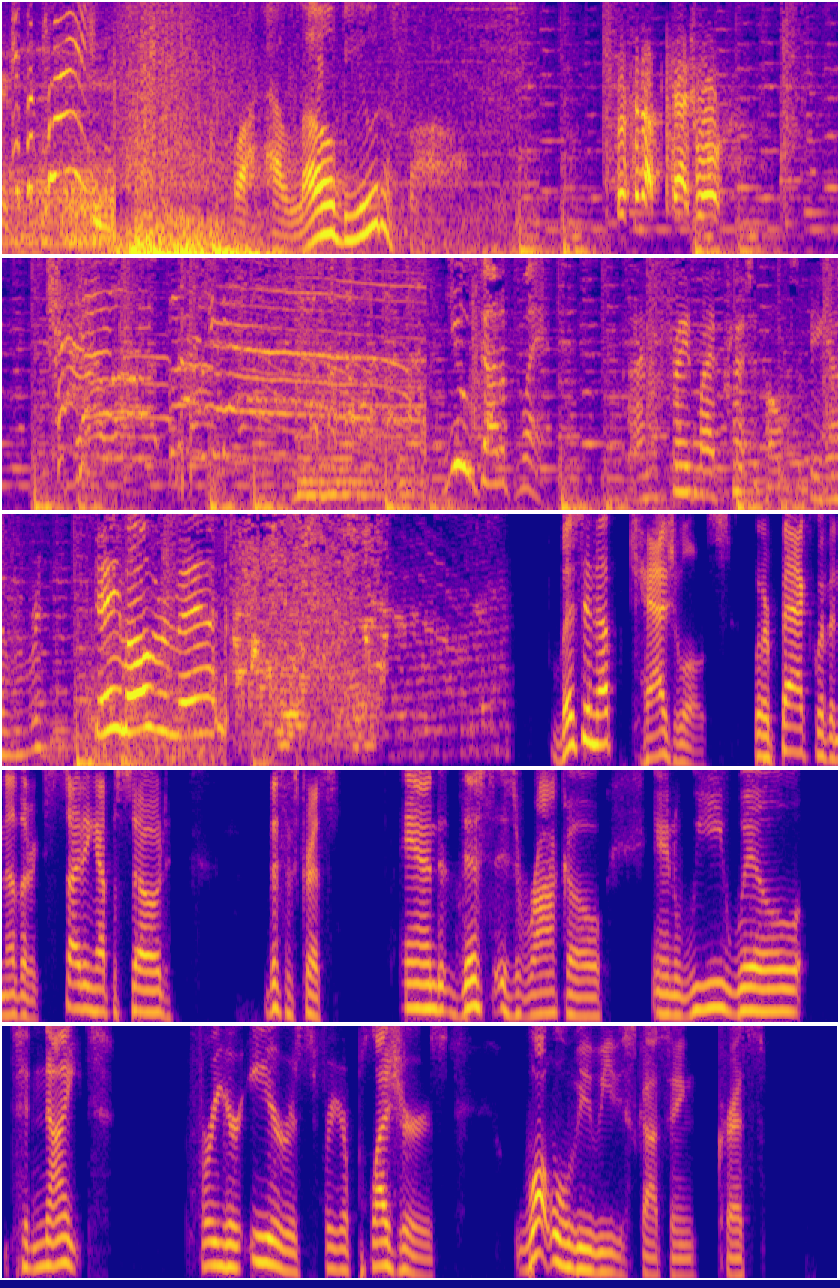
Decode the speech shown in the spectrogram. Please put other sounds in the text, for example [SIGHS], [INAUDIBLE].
bird. It's a plane. Well, hello, beautiful. Listen up, casuals. You've got a plan. I'm afraid my protocols are being overridden. Game over, man. Listen up, casuals. We're back with another exciting episode. This is Chris. And this is Rocco. And we will tonight, for your ears, for your pleasures, what will we be discussing, Chris?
